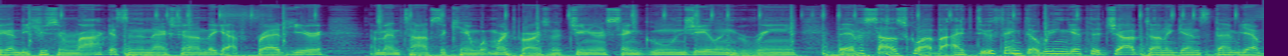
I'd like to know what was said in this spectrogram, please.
On the Houston Rockets in the next round. They got Fred here, Amen Thompson, Cam Whitmore, Jabari Smith Jr., Sengun, Jalen Green. They have a solid squad, but I do think that we can get the job done against them. Yep,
